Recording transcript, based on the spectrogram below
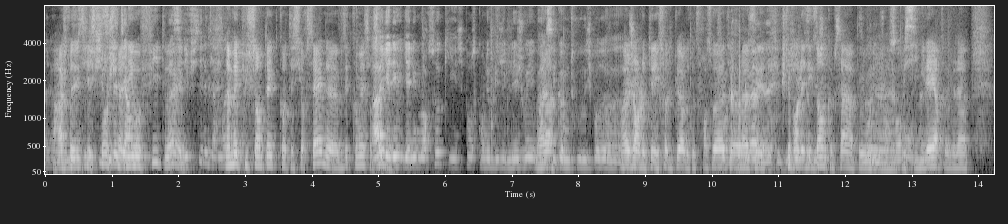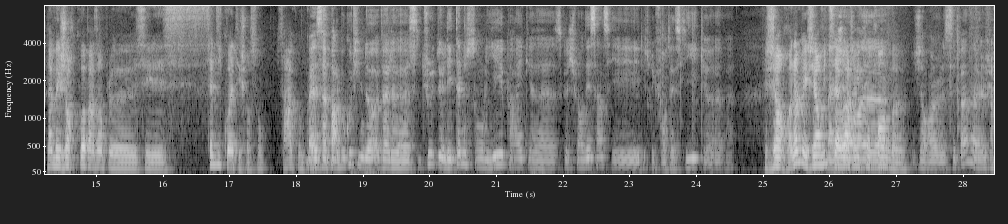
Euh, Ah, je pose une question, je suis un néophyte. Ouais, Ouais. c'est difficile à dire. moi. non, mais tu sens peut-être quand tu es sur scène, euh, vous êtes combien sur Ah, scène il y, a des- il y a des morceaux qui, je pense qu'on est obligé de les jouer. Bah, c'est comme tout, je pense. euh, Ouais, genre le téléphone pleure de Claude François, tu vois, là, là, je te prends des exemples comme ça, un peu, un peu similaires. tu vois, là. Non, mais genre quoi, par exemple, c'est, ça dit quoi tes chansons? Ça raconte quoi? Bah, ça parle beaucoup de films d'horreur. Enfin, le- les thèmes sont liés, pareil que ce que je fais en dessin. C'est des trucs fantastiques. Genre, non, mais j'ai envie de Bah, savoir, j'ai envie de comprendre. genre, je sais pas, genre,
